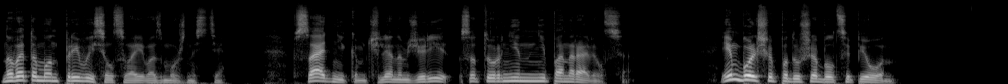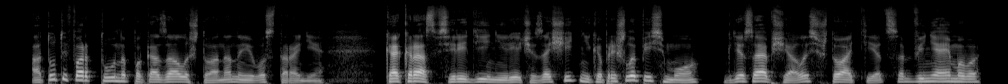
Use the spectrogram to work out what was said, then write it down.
Но в этом он превысил свои возможности. Всадникам, членам жюри, Сатурнин не понравился. Им больше по душе был Цепион. А тут и Фортуна показала, что она на его стороне. Как раз в середине речи защитника пришло письмо, где сообщалось, что отец обвиняемого,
